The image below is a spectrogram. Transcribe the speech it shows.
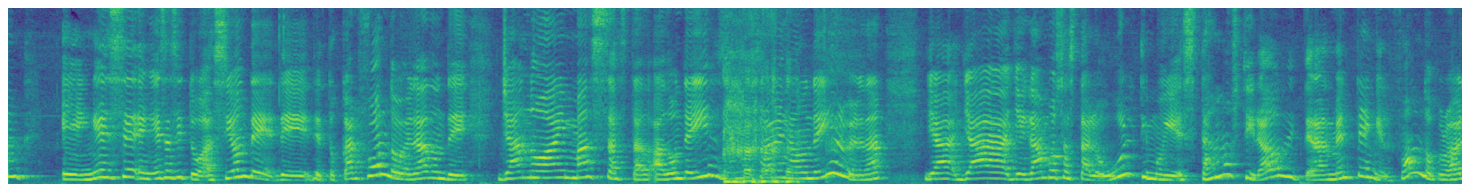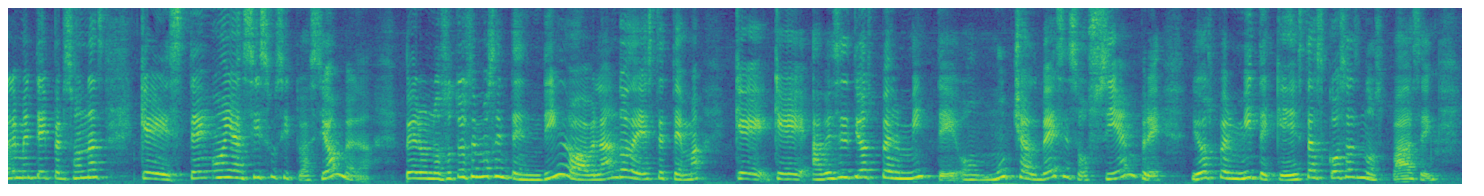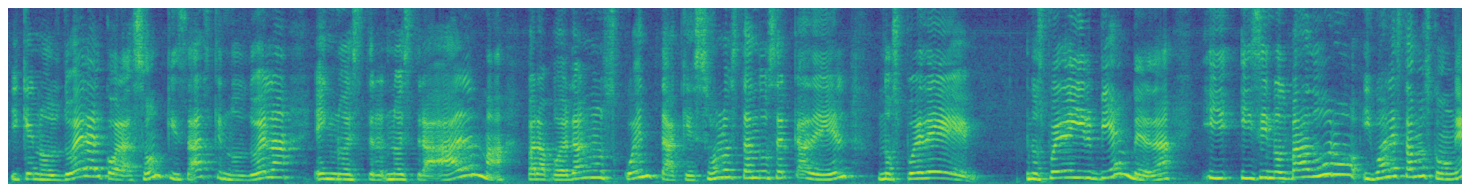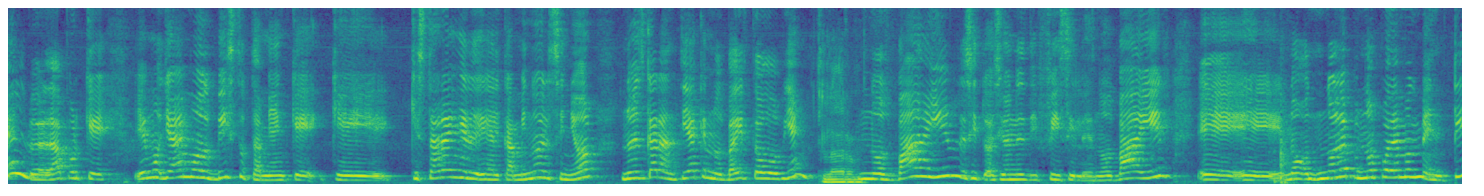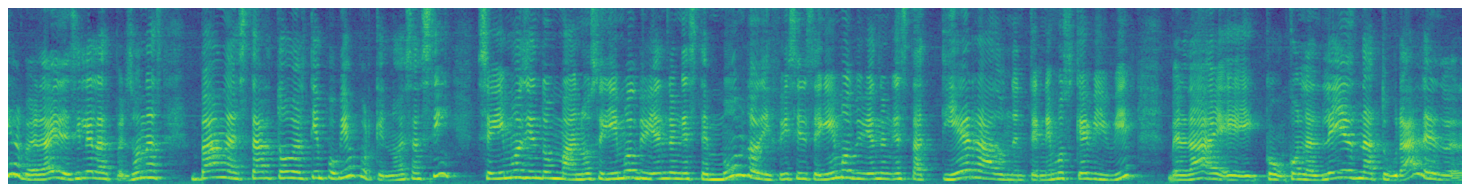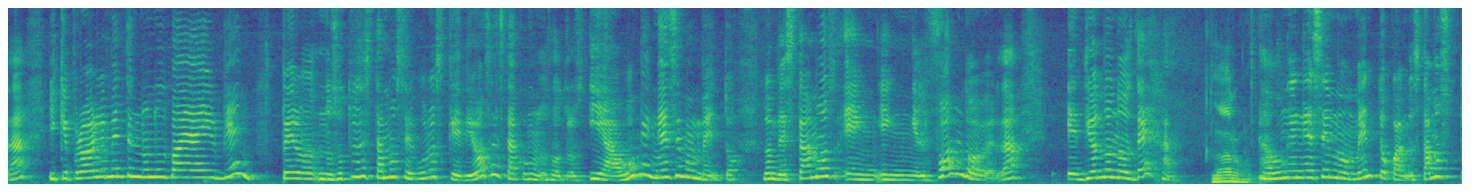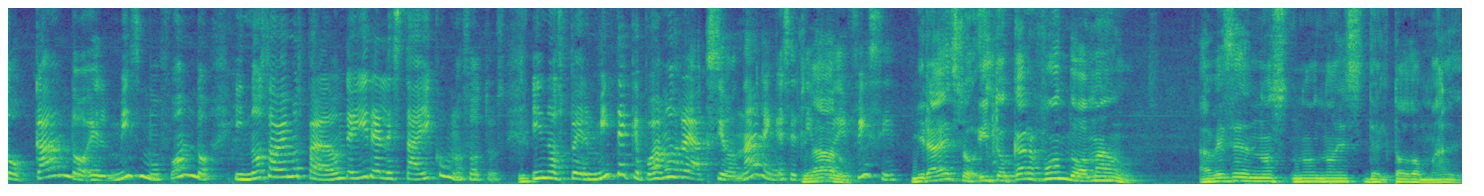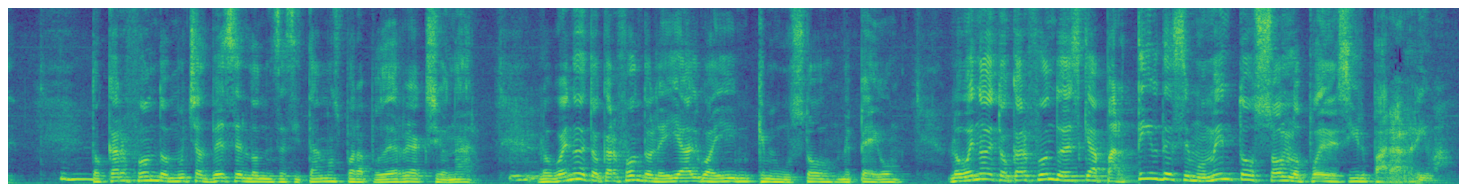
en, ese, en esa situación de, de, tocar fondo, ¿verdad? Donde ya no hay más hasta a dónde ir, ya no saben a dónde ir, ¿verdad? Ya, ya llegamos hasta lo último y estamos tirados literalmente en el fondo. Probablemente hay personas que estén hoy así su situación, ¿verdad? Pero nosotros hemos entendido, hablando de este tema, que, que, a veces Dios permite, o muchas veces, o siempre, Dios permite que estas cosas nos pasen y que nos duela el corazón, quizás que nos duela en nuestra, nuestra alma, para poder darnos cuenta que solo estando cerca de Él nos puede nos puede ir bien, ¿verdad? Y, y, si nos va duro, igual estamos con Él, ¿verdad? Porque hemos, ya hemos visto también que, que, que estar en el, en el, camino del Señor no es garantía que nos va a ir todo bien. Claro. Nos va a ir de situaciones difíciles, nos va a ir, eh, eh, no, no, le, no podemos mentir, ¿verdad? Y decirle a las personas, van a estar todo el tiempo bien, porque no es así. Seguimos siendo humanos, seguimos viviendo en este mundo difícil, seguimos viviendo en esta tierra donde tenemos que vivir, ¿verdad? Eh, con, con las leyes naturales, ¿verdad? Y que probablemente no nos vaya a ir bien pero nosotros estamos seguros que Dios está con nosotros y aún en ese momento donde estamos en, el fondo, ¿verdad? Eh, Dios no nos deja. Claro. Aún en ese momento, cuando estamos tocando el mismo fondo y no sabemos para dónde ir, Él está ahí con nosotros y, nos permite que podamos reaccionar en ese tiempo difícil. Mira eso, y tocar fondo, amado, a veces no, no es del todo mal. Tocar fondo muchas veces lo necesitamos para poder reaccionar. Lo bueno de tocar fondo, leí algo ahí que me gustó, me pegó. Lo bueno de tocar fondo es que a partir de ese momento solo puedes ir para arriba.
